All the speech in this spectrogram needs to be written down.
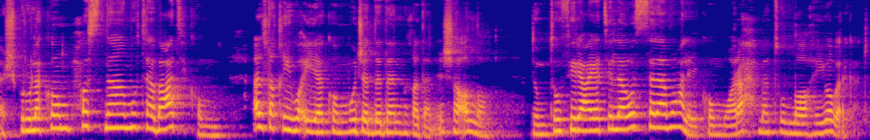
أشكر لكم حسن متابعتكم. ألتقي وإياكم مجددا غدا إن شاء الله. دمتم في رعاية الله والسلام عليكم ورحمة الله وبركاته.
